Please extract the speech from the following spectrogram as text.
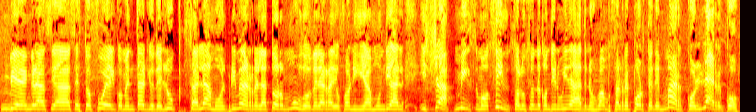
Bien, gracias. Esto fue el comentario de Luke Salamo, el primer relator mudo de la radiofonía mundial. Y ya mismo, sin solución de continuidad, nos vamos al reporte de Marco Larco,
